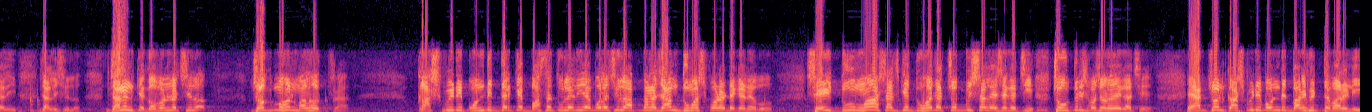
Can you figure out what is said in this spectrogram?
জারি জারি ছিল। জানেন কে গভর্নর ছিল? জগমোহন মালহোত্রা। কাশ্মীরি পণ্ডিতদেরকে বাসে তুলে দিয়ে বলেছিল, আপনারা যান, দু মাস পরে ডেকে নেব। সেই দু মাস আজকে দু হাজার চব্বিশ সালে এসে গেছি, চৌত্রিশ বছর হয়ে গেছে। একজন কাশ্মীরি পণ্ডিত বাড়ি ফিরতে পারেনি।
